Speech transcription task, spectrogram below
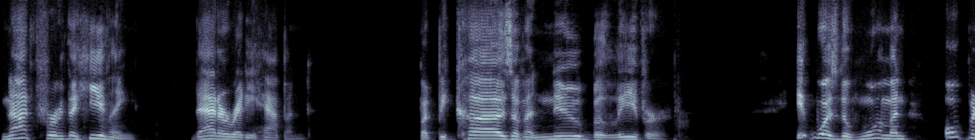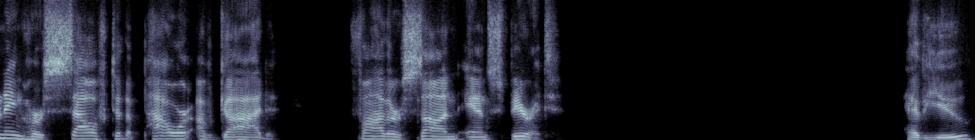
not for the healing, that already happened, but because of a new believer. It was the woman opening herself to the power of God Father, Son, and Spirit. Have you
